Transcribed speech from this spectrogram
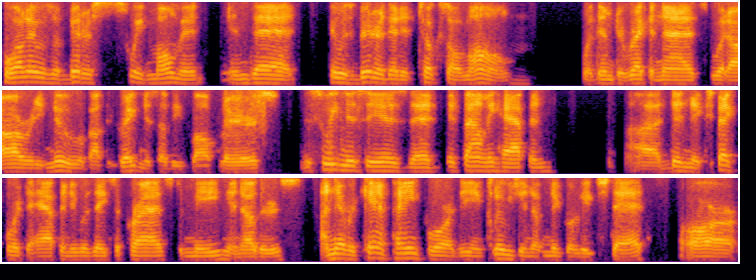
Well, it was a bittersweet moment in that it was bitter that it took so long for them to recognize what I already knew about the greatness of these ball players. The sweetness is that it finally happened. I didn't expect for it to happen. It was a surprise to me and others. I never campaigned for the inclusion of Negro League stat or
